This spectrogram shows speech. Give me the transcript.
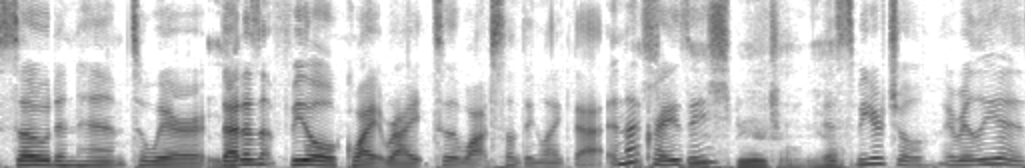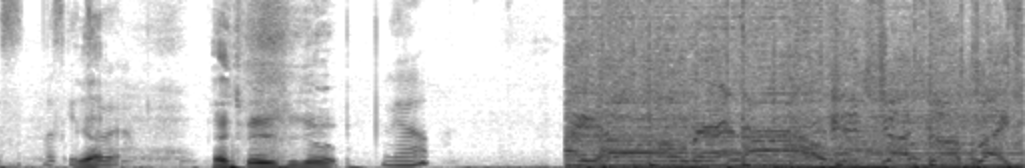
sowed in him to where that doesn't feel quite right to watch something like that. Isn't that It's- crazy? It's spiritual. Yeah. It's spiritual. It really is. Let's get Yeah. to it. Let's finish it up. Yeah. It's just a place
